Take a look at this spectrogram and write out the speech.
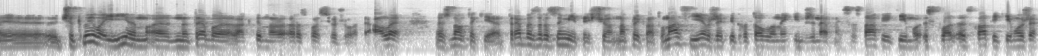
е, чутлива, її е, не треба активно розповсюджувати. Але знов таки треба зрозуміти, що, наприклад, у нас є вже підготовлений інженерний состав, який склад, який може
